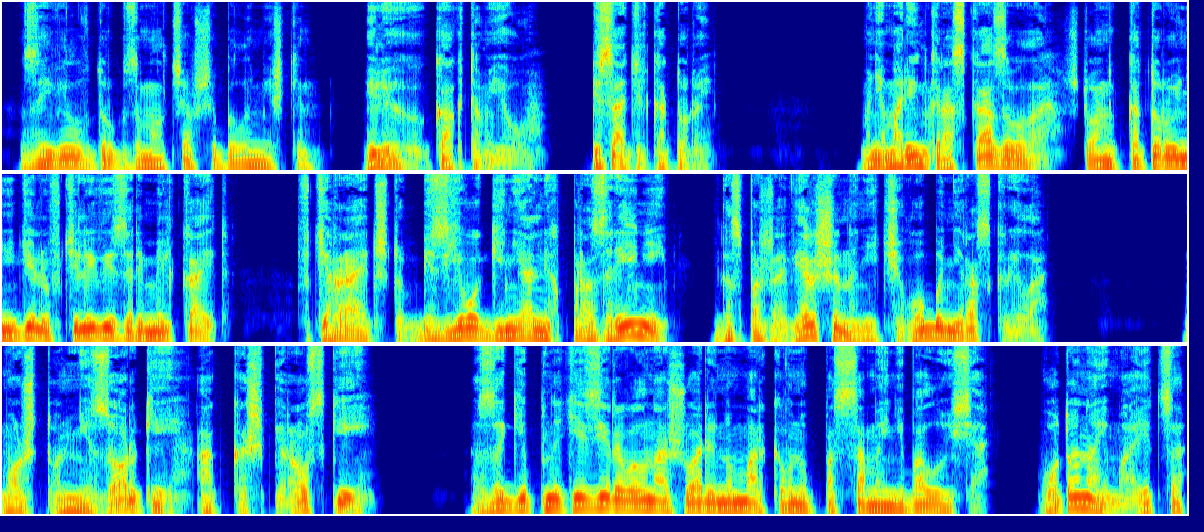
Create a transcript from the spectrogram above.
— заявил вдруг замолчавший было Мишкин. — Или как там его? Писатель который. Мне Маринка рассказывала, что он которую неделю в телевизоре мелькает, втирает, что без его гениальных прозрений госпожа Вершина ничего бы не раскрыла. Может, он не зоркий, а Кашпировский? Загипнотизировал нашу Арину Марковну по самой не балуйся. Вот она и мается.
